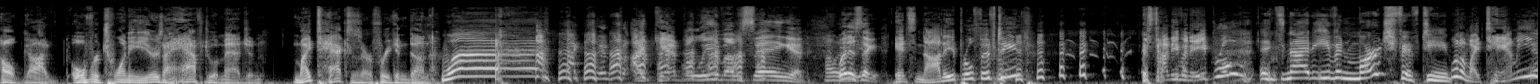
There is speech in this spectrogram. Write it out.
oh God, over 20 years, I have to imagine, my taxes are freaking done. What? I, can't, I can't believe I'm saying it. Wait a second. It's not April 15th? it's not even April? It's not even March 15th. What am I, Tammy?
